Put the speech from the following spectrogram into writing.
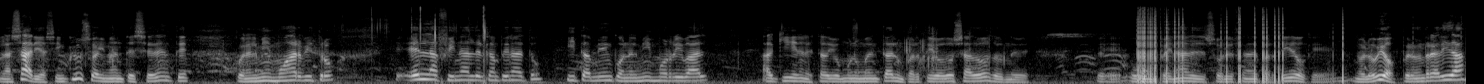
las áreas. Incluso hay un antecedente con el mismo árbitro en la final del campeonato y también con el mismo rival aquí en el Estadio Monumental, un partido 2 a 2, donde eh, hubo un penal sobre el final del partido que no lo vio, pero en realidad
